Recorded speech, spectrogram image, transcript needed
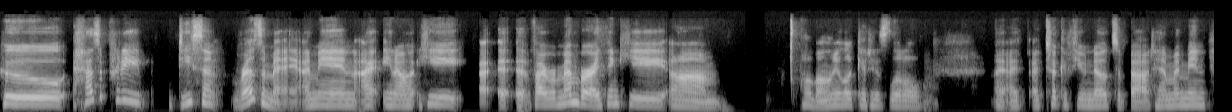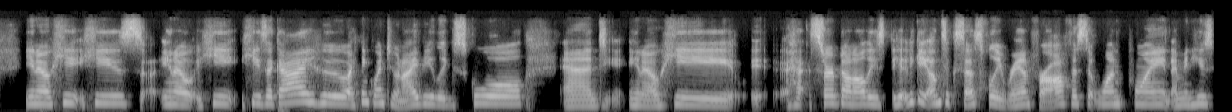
who has a pretty decent resume, I mean, I you know he, if I remember, I think he. Um, hold on, let me look at his little I, I, took a few notes about him. I mean, you know, he he's you know he he's a guy who I think went to an Ivy League school, and you know he eh, served on all these. I think he unsuccessfully ran for office at one point. I mean, he's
